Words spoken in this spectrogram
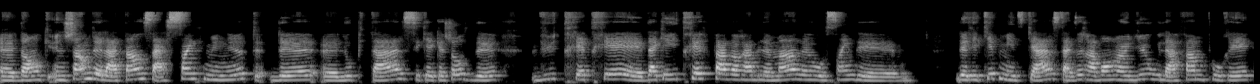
Euh, donc, une chambre de latence à cinq minutes de l'hôpital, c'est quelque chose de vu très, très, d'accueillir très favorablement là, au sein de, de l'équipe médicale, c'est-à-dire avoir un lieu où la femme pourrait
